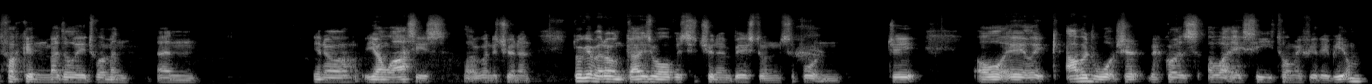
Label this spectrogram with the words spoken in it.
fucking middle aged women and you know young lassies that are going to tune in. Don't get me wrong, guys will obviously tune in based on supporting Jake. I'll uh, like I would watch it because I want to see Tommy Fury beat him.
